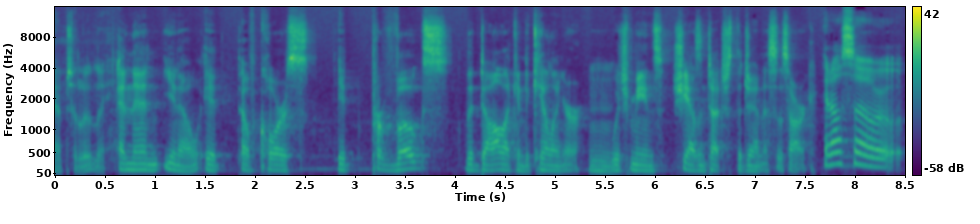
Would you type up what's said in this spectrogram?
Absolutely. And then, you know, it, of course, it provokes the Dalek into killing her, mm-hmm. which means she hasn't touched the Genesis Ark. It also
